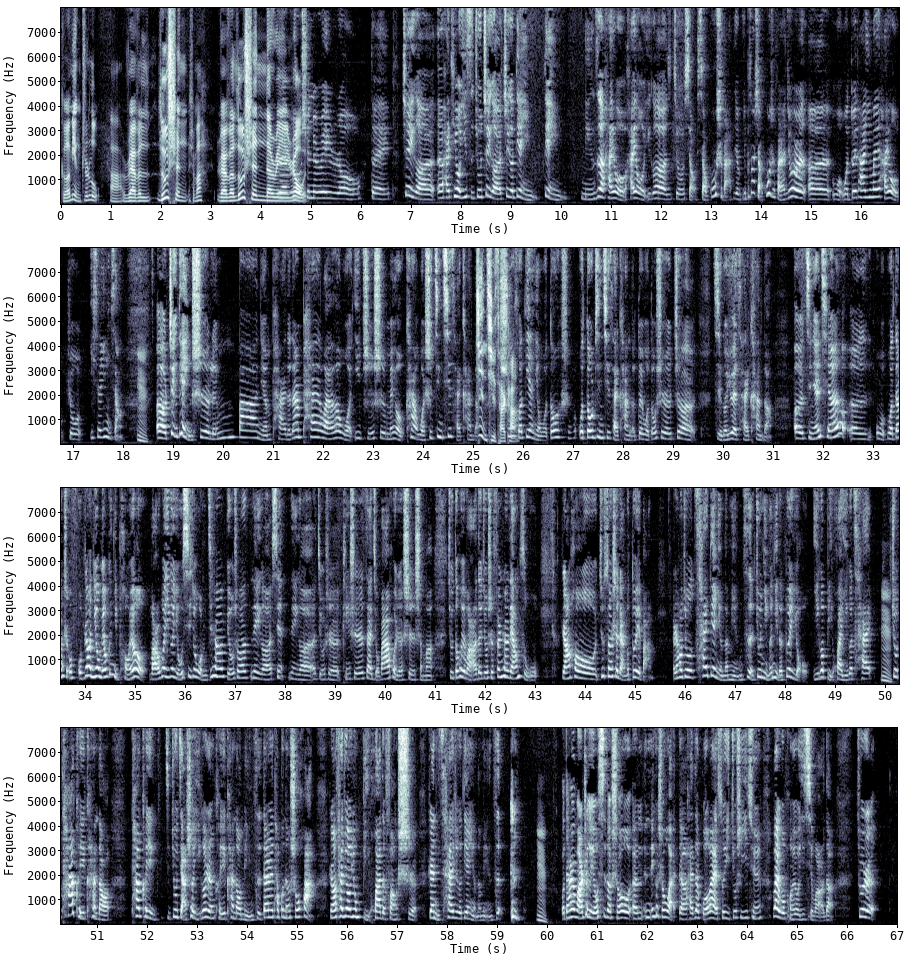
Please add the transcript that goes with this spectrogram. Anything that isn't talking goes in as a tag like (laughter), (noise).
革命之路啊，revolution 什么 revolutionary road，Revolutionary Road，对这个呃还挺有意思，就这个这个电影电影名字还有还有一个就小小故事吧，也也不算小故事，反正就是呃我我对他因为还有就一些印象，嗯，呃这个电影是零八年拍的，但是拍完了我一直是没有看，我是近期才看的，近期才看。书，和电影我都是我都近期才看的，对我都是这几个月才看的。呃，几年前，呃，我我当时我我不知道你有没有跟你朋友玩过一个游戏，就我们经常比如说那个现那个就是平时在酒吧或者是什么，就都会玩的，就是分成两组，然后就算是两个队吧，然后就猜电影的名字，就你跟你的队友一个比划一个猜，嗯，就他可以看到，他可以就假设一个人可以看到名字，但是他不能说话，然后他就要用比划的方式让你猜这个电影的名字。嗯，(clears throat) 我当时玩这个游戏的时候，嗯、那个时候我呃还在国外，所以就是一群外国朋友一起玩的，就是。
